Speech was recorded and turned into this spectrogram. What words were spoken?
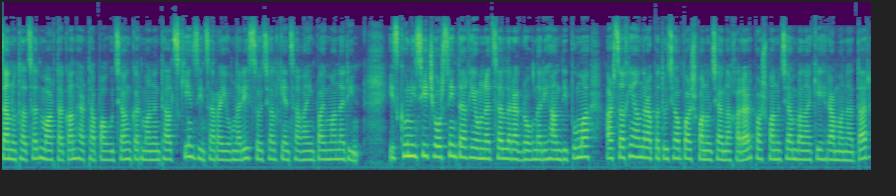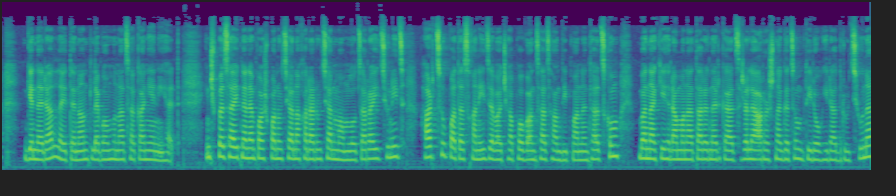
ցանոթացել մարտական հերթապահության կրման ընթացքին, զինծառայողների սոցիալ-կենցաղային պայմաններին։ Իսկ հունիսի 4-ին տեղի ունեցել լրագրողների հանդիպումը Արցախի հանրապետության պաշտպանության նախարար, պաշտպանության բանակի հրամանատար գեներալ լեյտենանտ Լևոն Մնացականյանի հետ։ Ինչպես հայտնել են պաշտպանության նախարարության մամլոյցարայությունից, հարց ու պատասխանի ձևաչափով անցած հանդիպման ընթացքում բանակի հրամանատարը ներկայացրել է առաջնագծում տիրող իրադրությունը,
